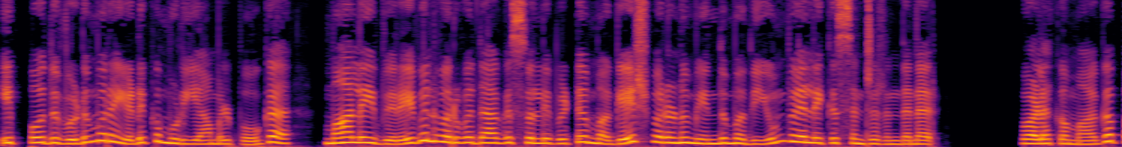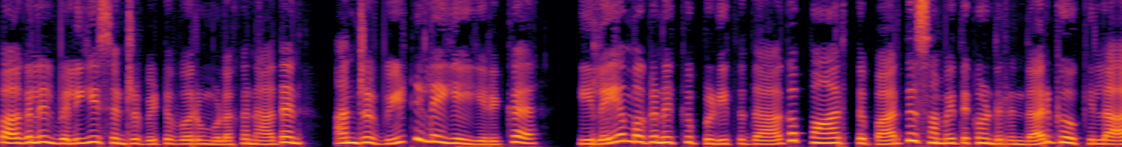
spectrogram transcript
இப்போது விடுமுறை எடுக்க முடியாமல் போக மாலை விரைவில் வருவதாக சொல்லிவிட்டு மகேஸ்வரனும் இந்துமதியும் வேலைக்கு சென்றிருந்தனர். வழக்கமாக பகலில் வெளியே சென்று விட்டு வரும் உலகநாதன் அன்று வீட்டிலேயே இருக்க இளைய மகனுக்கு பிடித்ததாக பார்த்து பார்த்து சமைத்துக் கொண்டிருந்தார் கோகிலா.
